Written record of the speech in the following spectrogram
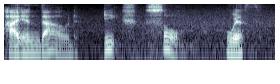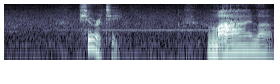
I endowed each soul with purity, my love,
